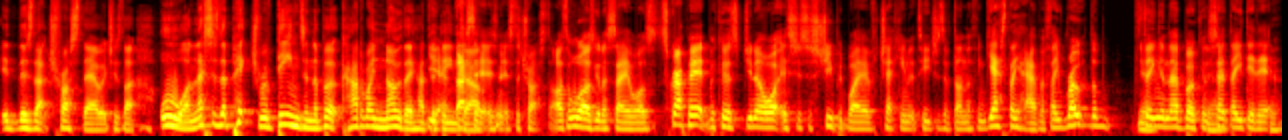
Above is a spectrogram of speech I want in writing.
It, there's that trust there, which is like, oh, unless there's a picture of deans in the book, how do I know they had the Yeah, deans that's out? it, isn't it? It's the trust. I thought all I was going to say was scrap it because do you know what? It's just a stupid way of checking that teachers have done the thing. Yes, they have. If they wrote the thing Yeah. in their book and Yeah. said they did it,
